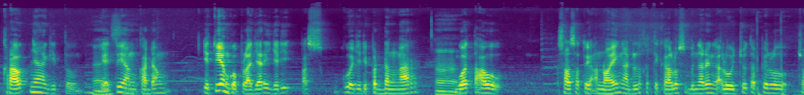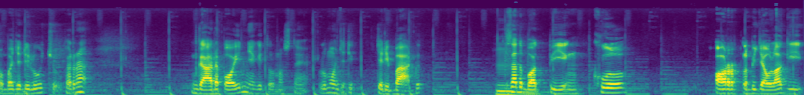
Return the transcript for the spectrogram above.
crowdnya gitu. I ya itu yang kadang itu yang gue pelajari. Jadi pas gue jadi pendengar Hmm. gue tahu salah satu yang annoying adalah ketika lu sebenarnya nggak lucu tapi lu coba jadi lucu. Karena nggak ada poinnya gitu maksudnya. Lu mau jadi jadi badut it's not about being cool or lebih jauh lagi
